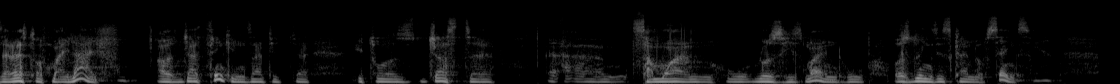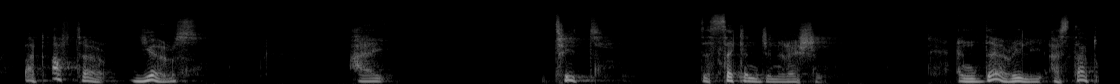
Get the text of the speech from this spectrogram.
the rest of my life. I was just thinking that it, uh, it was just uh, um, someone who lost his mind who was doing this kind of things. Yeah. But after years, I treat the second generation. And there, really, I start to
